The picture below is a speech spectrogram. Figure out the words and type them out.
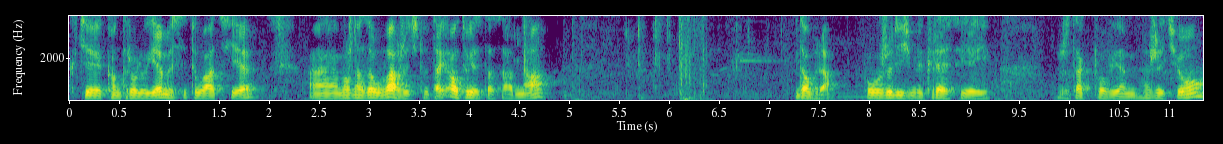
gdzie kontrolujemy sytuację, e, można zauważyć tutaj. O, tu jest ta sarna. Dobra, położyliśmy kres jej, że tak powiem, życiu,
